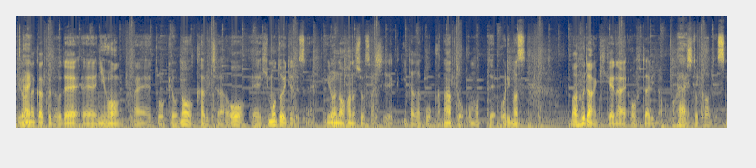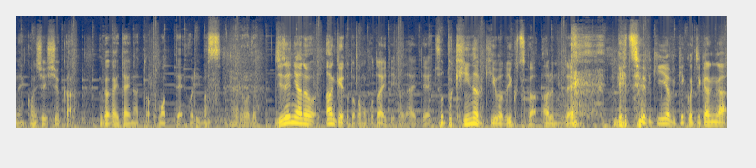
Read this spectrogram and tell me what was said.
いろんな角度で、えー日本、えー東京のカルチャーを、えー紐解いてですねいろんなお話をさせていただこうかなと思っております。まあ普段聞けないお二人のお話とかをですね、今週1週間伺いたいなと思っております。なるほど。事前にあのアンケートとかも答えていただいてちょっと気になるキーワードいくつかあるので 月曜日金曜日結構時間が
